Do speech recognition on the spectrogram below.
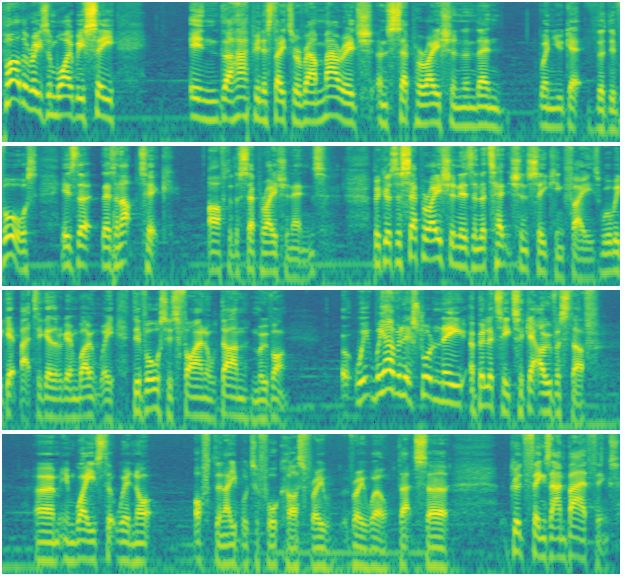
Part of the reason why we see in the happiness data around marriage and separation and then when you get the divorce is that there's an uptick after the separation ends. Because the separation is an attention seeking phase. Will we get back together again, won't we? Divorce is final, done, move on. We, we have an extraordinary ability to get over stuff um, in ways that we're not often able to forecast very, very well. That's uh, good things and bad things.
